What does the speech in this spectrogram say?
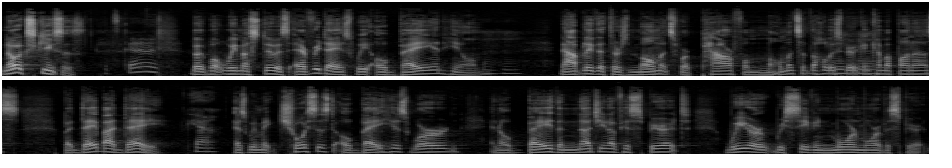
No excuses. That's good. But what we must do is every day as we obey in Him. Mm-hmm. Now, I believe that there's moments where powerful moments of the Holy Spirit Mm-hmm. can come upon us. But day by day, Yeah. as we make choices to obey His word and obey the nudging of His Spirit, we are receiving more and more of His Spirit.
